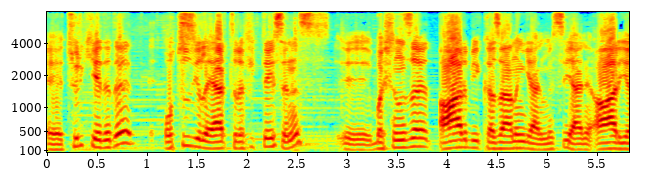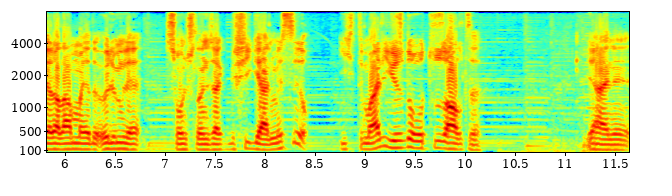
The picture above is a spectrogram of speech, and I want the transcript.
Ee, Türkiye'de de 30 yıl eğer trafikteyseniz e, başınıza ağır bir kazanın gelmesi yani ağır yaralanma ya da ölümle sonuçlanacak bir şey gelmesi ihtimali %36. Yani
